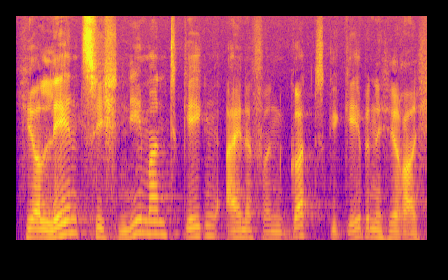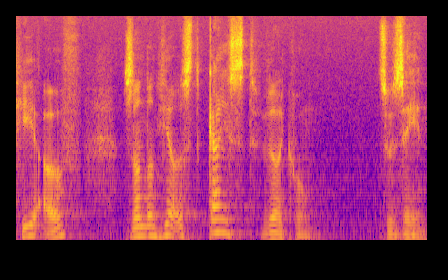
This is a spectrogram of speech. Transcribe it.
hier lehnt sich niemand gegen eine von Gott gegebene Hierarchie auf, sondern hier ist Geistwirkung zu sehen.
